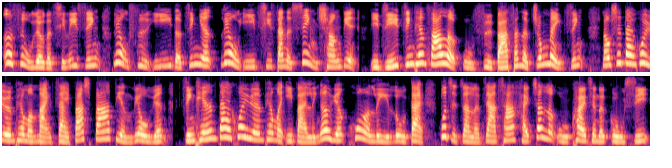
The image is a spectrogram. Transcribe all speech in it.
二四五六的齐力新，六四一一的金研，六一七三的信昌电，以及今天发了五四八三的中美金。老师带会员朋友们买在八十八点六元，今天带会员朋友们一百零二元获利入袋，不止赚了价差，还赚了五块钱的股息。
